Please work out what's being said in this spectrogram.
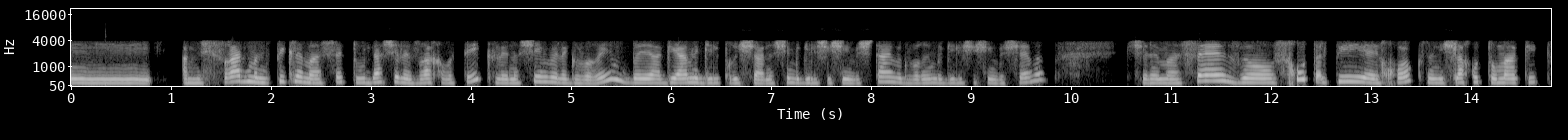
אה, המשרד מנפיק למעשה תעודה של אזרח ותיק לנשים ולגברים בהגיעם לגיל פרישה, נשים בגיל 62 וגברים בגיל 67. שלמעשה זו זכות על פי אה, חוק, זה נשלח אוטומטית,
